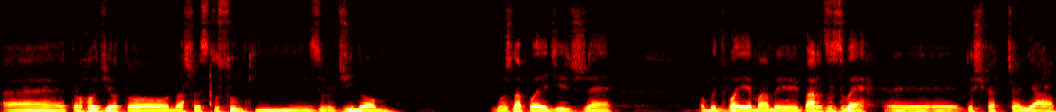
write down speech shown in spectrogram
E, to chodzi o to nasze stosunki z rodziną. Można powiedzieć, że obydwoje mamy bardzo złe e, doświadczenia,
